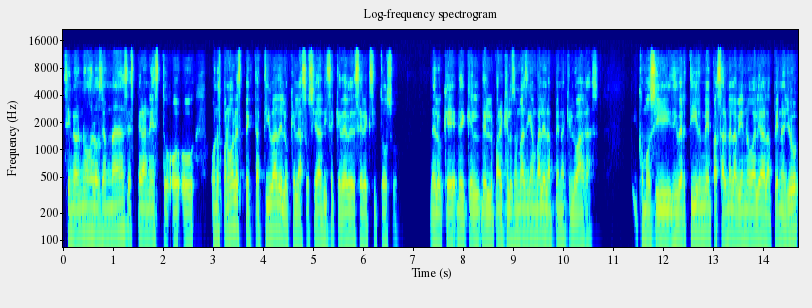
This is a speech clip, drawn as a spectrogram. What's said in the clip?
sino, no, los demás esperan esto, o, o, o nos ponemos la expectativa de lo que la sociedad dice que debe de ser exitoso de lo que, de que, para que los demás digan vale la pena que lo hagas. Como si divertirme, pasármela bien no valiera la pena. Yo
